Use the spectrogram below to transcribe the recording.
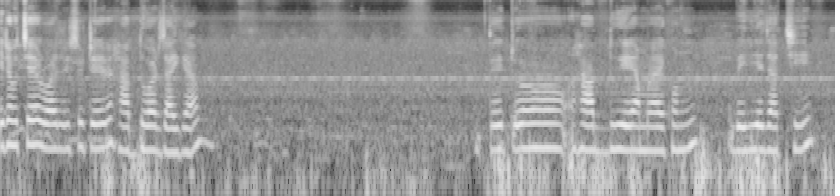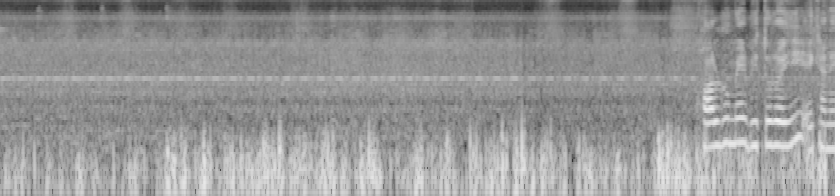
এটা হচ্ছে রয়্যাল রিসোর্টের হাত ধোয়ার জায়গা। তো একটু হাত ধুয়ে আমরা এখন বেরিয়ে যাচ্ছি। হল রুমের ভিতরেই এখানে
